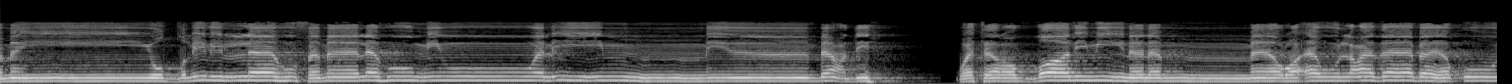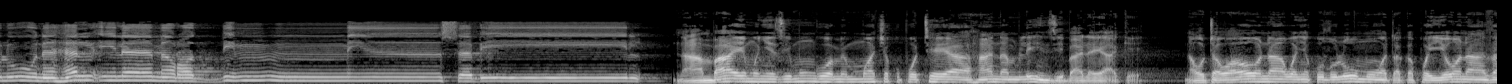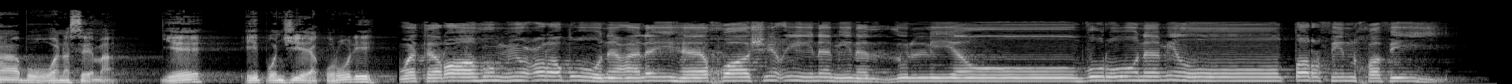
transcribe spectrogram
ومن يضلل الله فما له من ولي من بعده وترى الظالمين لما راوا العذاب يقولون هل الى مرد من سبيل Na ambaye Mwenyezi Mungu amemwacha kupotea hana mlinzi baada yake. Na utawaona wenye kudhulumu watakapoiona adhabu wanasema, "Je, ipo njia ya kurudi?" وتراهم يعرضون عليها خاشعين من الذل ينظرون من طرف خفي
